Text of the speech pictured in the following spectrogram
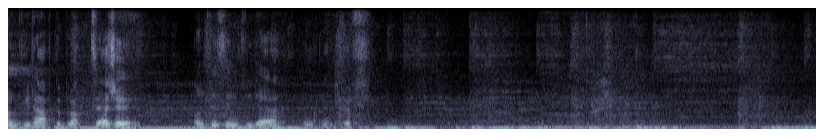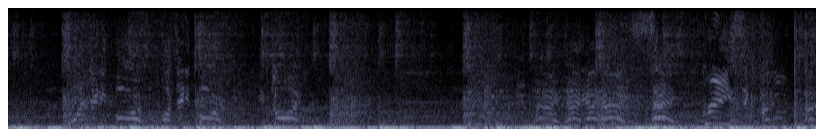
Und wieder abgeblockt. Sehr schön. Und wir sind wieder im Angriff. Watch 84. Watch 84. He's going. Hey, hey, hey, hey. Hey. Green, six. Hey, hey.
